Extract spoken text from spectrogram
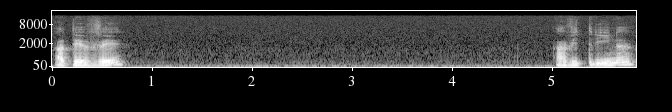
a TV, a vitrina,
